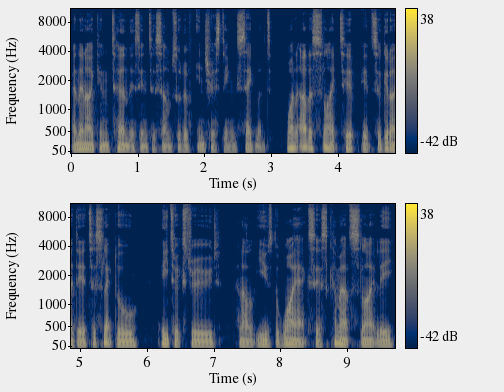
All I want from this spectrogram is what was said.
And then I can turn this into some sort of interesting segment. One other slight tip, it's a good idea to select all, E to extrude, and I'll use the Y axis, come out slightly,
